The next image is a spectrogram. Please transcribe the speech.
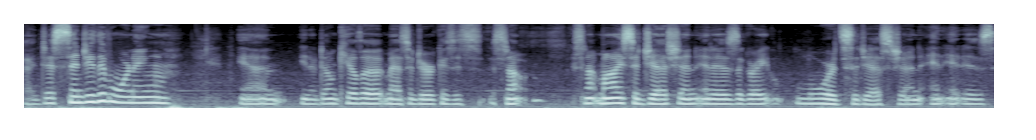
I just send you the warning, and you know, don't kill the messenger because it's it's not it's not my suggestion. It is the great Lord's suggestion, and it is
